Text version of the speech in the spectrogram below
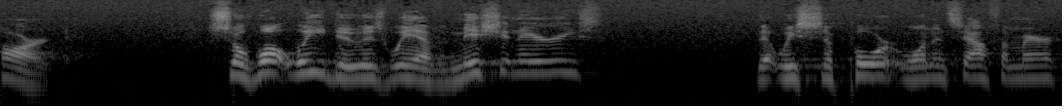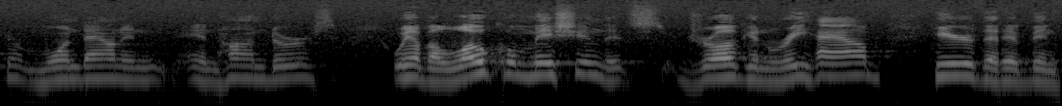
heart. So, what we do is we have missionaries that we support, one in South America one down in, in Honduras. We have a local mission that's drug and rehab here that have been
